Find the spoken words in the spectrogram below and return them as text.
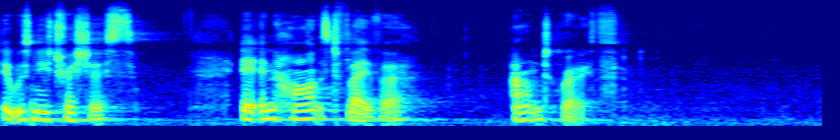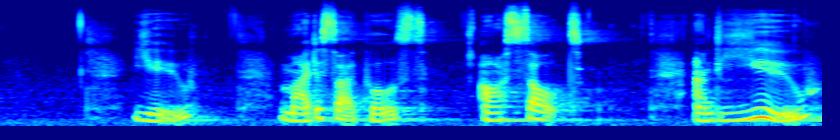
it was nutritious, it enhanced flavour and growth. You, my disciples, are salt, and you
